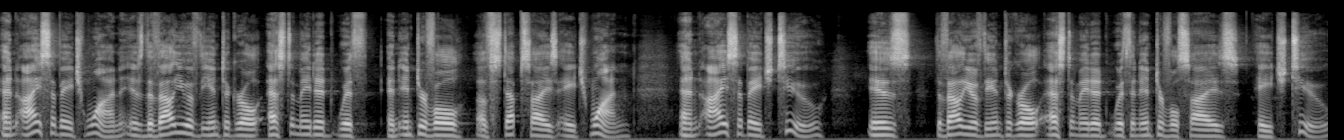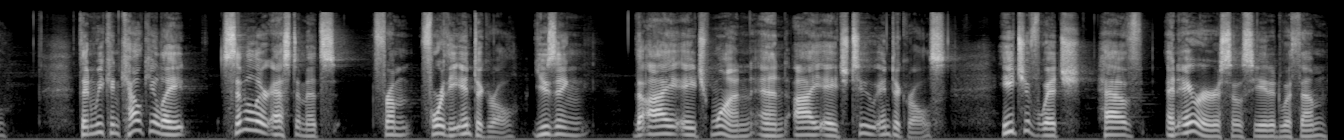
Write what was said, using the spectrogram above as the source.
and i sub h1 is the value of the integral estimated with an interval of step size h1, and i sub h2 is the value of the integral estimated with an interval size h2, then we can calculate similar estimates from for the integral using the IH1 and IH2 integrals, each of which have an error associated with them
